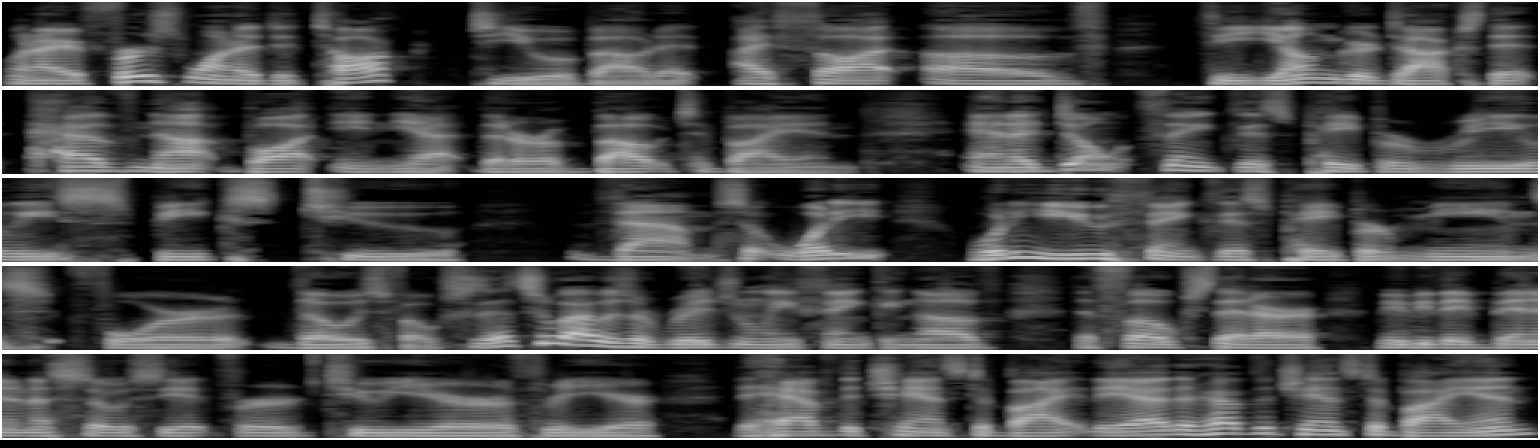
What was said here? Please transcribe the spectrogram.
When I first wanted to talk to you about it I thought of the younger docs that have not bought in yet that are about to buy in. And I don't think this paper really speaks to them. So what do you what do you think this paper means for those folks? Because that's who I was originally thinking of, the folks that are maybe they've been an associate for 2 year or 3 year. They have the chance to buy they either have the chance to buy in,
